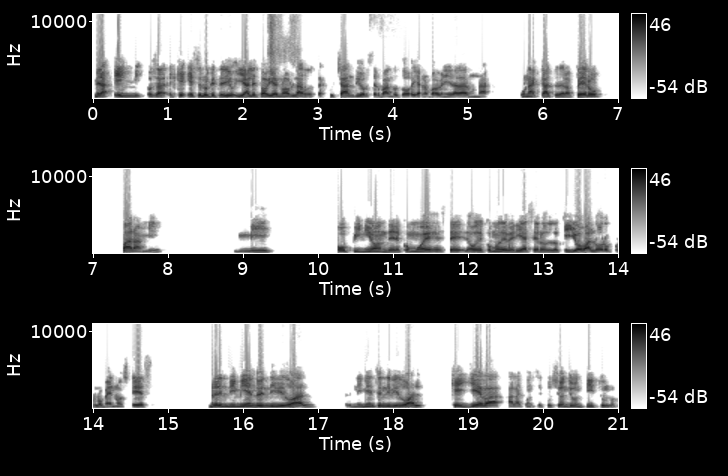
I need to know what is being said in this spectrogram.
Mira, en mi- o sea, es que eso es lo que te digo, y Ale todavía no ha hablado, está escuchando y observando todo, ya no va a venir a dar una, una cátedra, pero para mí, mi opinión de cómo es este, o de cómo debería ser, o de lo que yo valoro por lo menos, es rendimiento individual, rendimiento individual que lleva a la consecución de un título.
